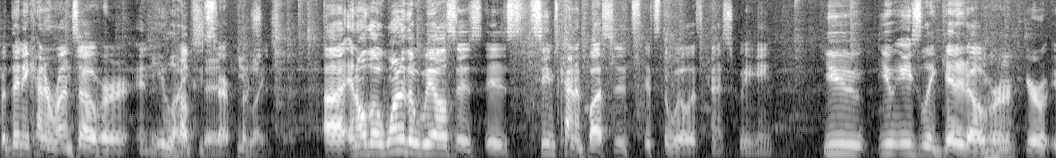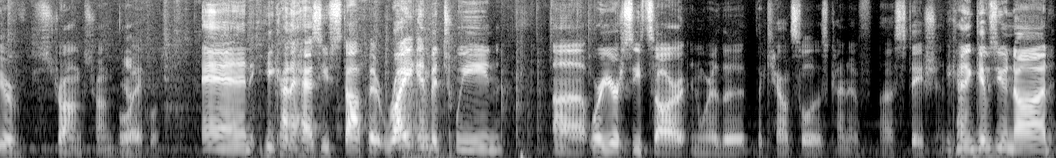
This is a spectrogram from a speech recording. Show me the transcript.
but then he kind of runs over and He helps you it. start He pushing. likes it. Uh, and although one of the wheels is is seems kind of busted, it's, it's the wheel that's kind of squeaking. You you easily get it over. You're you're a strong strong boy. Mm-hmm. of course. and he kind of has you stop it right in between uh, where your seats are and where the, the council is kind of uh, stationed. He kind of gives you a nod,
